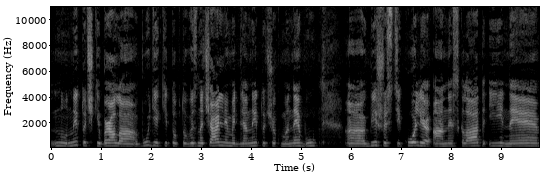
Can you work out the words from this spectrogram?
ну, ниточки брала будь-які, тобто визначальними для ниточок в мене був в більшості колір, а не склад і не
